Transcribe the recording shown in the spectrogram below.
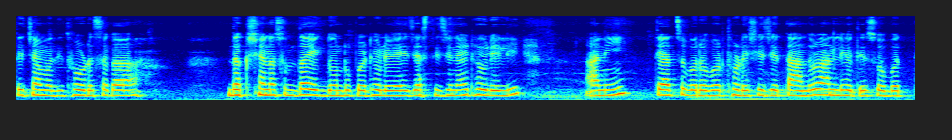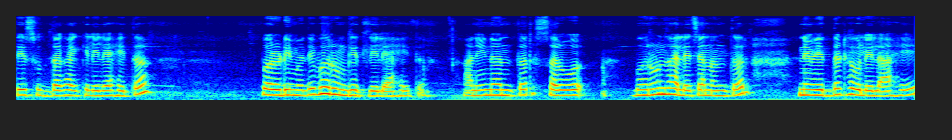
त्याच्यामध्ये थोडंसं का दक्षिणासुद्धा एक दोन रुपये ठेवलेले आहे जास्तीची नाही ठेवलेली. आणि त्याचबरोबर थोडेसे जे तांदूळ आणले होते सोबत ते सुद्धा काय केलेले आहेत परडीमध्ये भरून घेतलेले आहेत. आणि नंतर सर्व भरून झाल्याच्यानंतर नैवेद्य ठेवलेला आहे.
